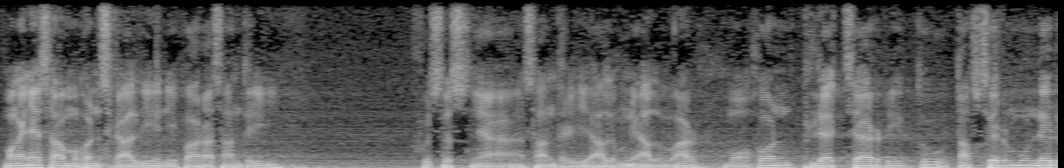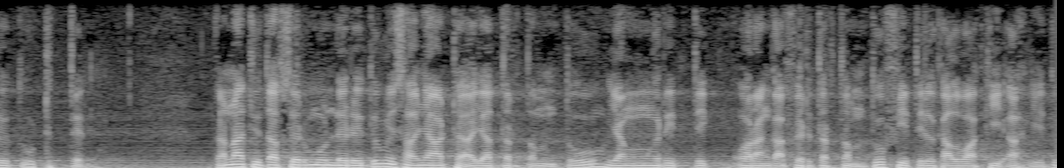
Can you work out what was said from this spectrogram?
Makanya saya mohon sekali ini para santri khususnya santri alumni Almar mohon belajar itu tafsir Munir itu detail. Karena di tafsir Munir itu misalnya ada ayat tertentu yang mengeritik orang kafir tertentu fitil kalwakiah itu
